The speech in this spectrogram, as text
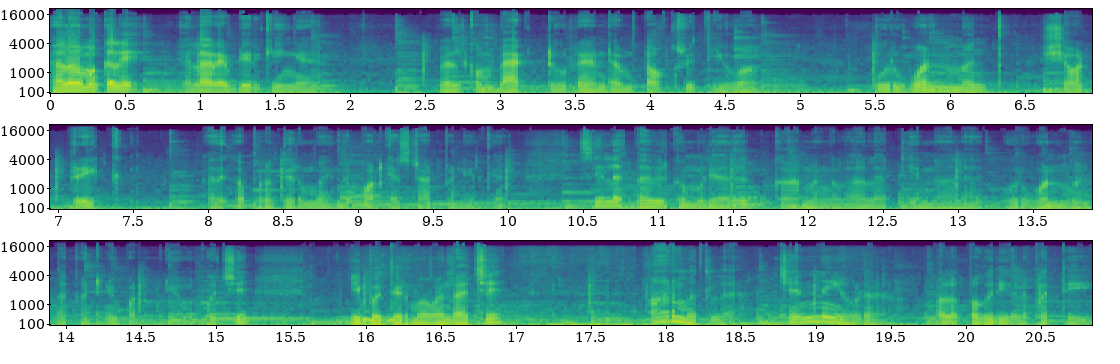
ஹலோ மக்களே. எல்லோரும் எப்படி இருக்கீங்க? Welcome back to random talks with Yuva ஒரு ஒன் மந்த் ஷார்ட் பிரேக் அதுக்கப்புறம் திரும்ப இந்த பாட்காஸ்ட் ஸ்டார்ட் பண்ணியிருக்கேன். சில தவிர்க்க முடியாத காரணங்களால் என்னால் ஒரு ஒன் மந்த்தாக கண்டினியூ பண்ண முடியாமல் போச்சு. இப்போ திரும்ப வந்தாச்சு. ஆரம்பத்தில் சென்னையோட பல பகுதிகளை பற்றி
